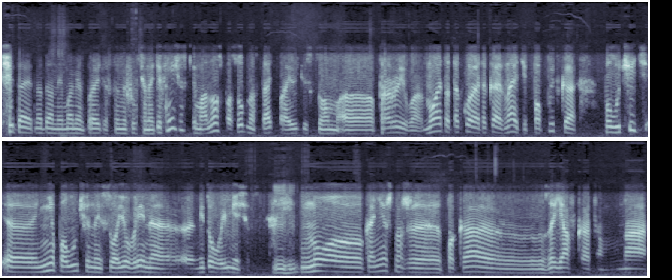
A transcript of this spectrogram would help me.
считает на данный момент правительство Мишустина техническим, оно способно стать правительством э, прорыва. Но это такое, такая, знаете, попытка получить э, не полученный в свое время э, медовый месяц. Но, конечно же, пока э, заявка там, на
